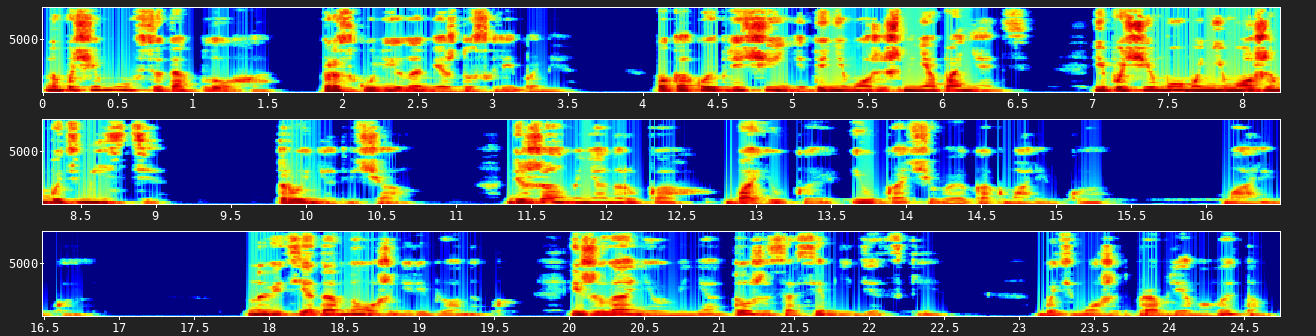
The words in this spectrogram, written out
но почему все так плохо? Проскулила между схлипами. По какой причине ты не можешь меня понять? И почему мы не можем быть вместе? Трой не отвечал. Держал меня на руках, баюкая и укачивая, как маленькую. Маленькую. Но ведь я давно уже не ребенок, и желания у меня тоже совсем не детские. Быть может, проблема в этом?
